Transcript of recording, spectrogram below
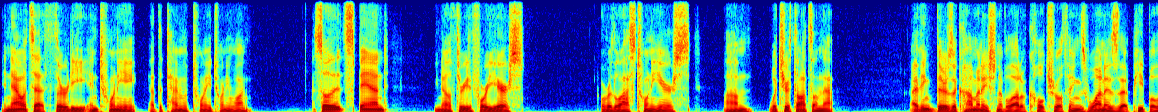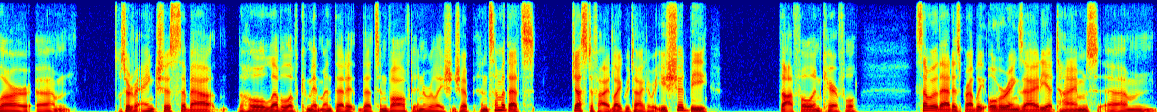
And now it's at 30 and 28 at the time of 2021. So it spanned, you know, three to four years over the last 20 years. Um, what's your thoughts on that? I think there's a combination of a lot of cultural things. One is that people are um, sort of anxious about the whole level of commitment that it, that's involved in a relationship, and some of that's justified, like we talked about. You should be thoughtful and careful. Some of that is probably over anxiety at times, um,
